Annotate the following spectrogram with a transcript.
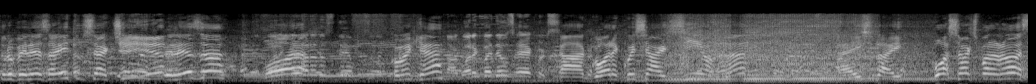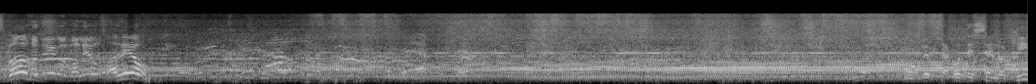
Tudo beleza aí? Tudo certinho? Beleza? Bora! Como é que é? Agora que vai dar os recordes. Agora é com esse arzinho, né? É isso daí. Boa sorte para nós, vamos! Rodrigo, valeu. Valeu! Que está acontecendo aqui.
